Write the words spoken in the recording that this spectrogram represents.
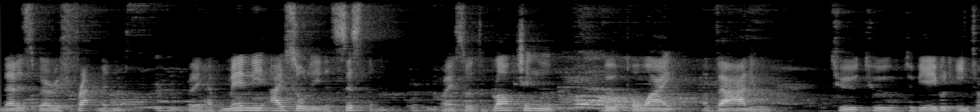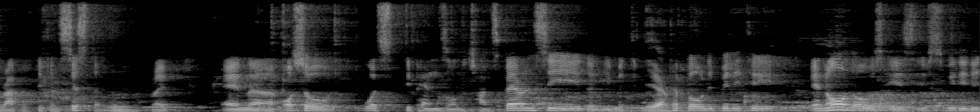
that is very fragmented. Mm-hmm. They have many isolated systems, mm-hmm. right? So the blockchain will, will provide a value to, to, to be able to interact with different systems, mm. right? And uh, also what depends on the transparency, the Yeah. immutability, and all those is, is really the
